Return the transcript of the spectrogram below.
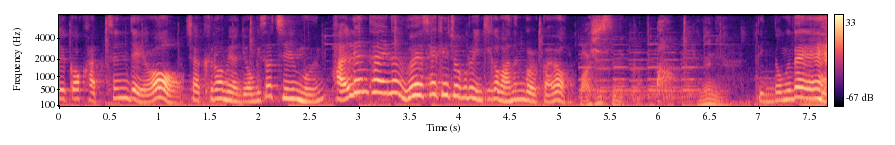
을 것 같은데요. 자, 그러면 여기서 질문. 발렌타인은 왜 세계적으로 인기가 많은 걸까요? 맛있으니까. 당연히. 딩동대.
